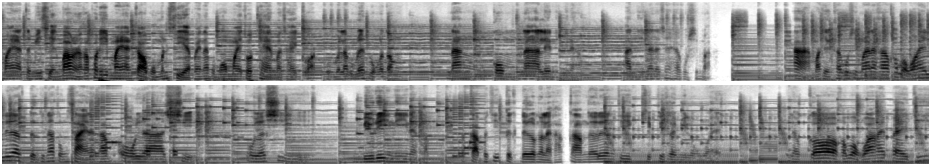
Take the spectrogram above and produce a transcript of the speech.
ไมค์อาจจะมีเสียงเบาหน่อยนะครับพอดีไมค์อันเก่าผมมันเสียไปนะ ผมเอาไมค์ทดแทนมาใช้ก่อนผมเวลาผมเล่นผมก็ต้องนั่งก้มหน้าเล่นอย่างนี้นะครับอันนี้น่าจะใช่คากุชิมะอ่ามาถึงคากุชิมะนะครับเขาบอกว่าให้เลือกตึกที่น่าสงสัยนะครับโอยาชิโอยาชิบิลดิ้งนี้นะครับก็กลับไปที่ตึกเดิมนั่นแหละครับตามเนื้อเรื่องที่คลิปที่เคยมีลงไว้ แล้วก็เขาบอกว่าให้ไปที่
